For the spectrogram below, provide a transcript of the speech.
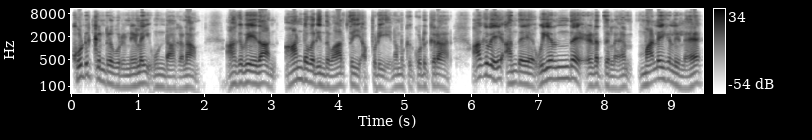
கொடுக்கின்ற ஒரு நிலை உண்டாகலாம். ஆகவேதான் ஆண்டவர் இந்த வார்த்தை அப்படி நமக்கு கொடுக்கிறார். ஆகவே அந்த உயர்ந்த இடத்துல மலைகளில்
